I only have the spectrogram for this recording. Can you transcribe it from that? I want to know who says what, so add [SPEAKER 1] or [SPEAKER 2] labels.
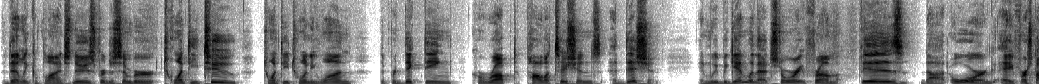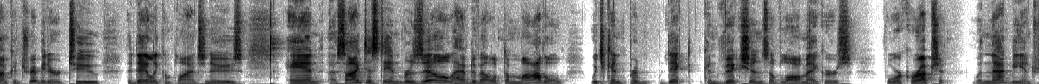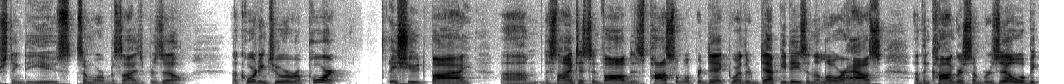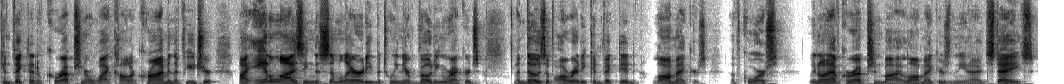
[SPEAKER 1] The Daily Compliance News for December 22, 2021, the Predicting Corrupt Politicians edition. And we begin with that story from phys.org, a first time contributor to the Daily Compliance News. And uh, scientists in Brazil have developed a model which can predict convictions of lawmakers for corruption. Wouldn't that be interesting to use somewhere besides Brazil? According to a report issued by um, the scientists involved, it is possible to predict whether deputies in the lower house of the Congress of Brazil will be convicted of corruption or white collar crime in the future by analyzing the similarity between their voting records and those of already convicted lawmakers. Of course, we don't have corruption by lawmakers in the United States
